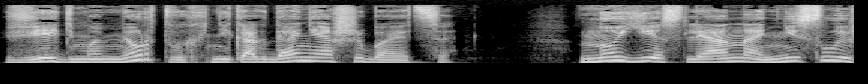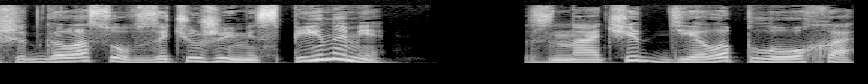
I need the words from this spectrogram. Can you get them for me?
«Ведьма мертвых никогда не ошибается. Но если она не слышит голосов за чужими спинами, значит, дело плохо».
